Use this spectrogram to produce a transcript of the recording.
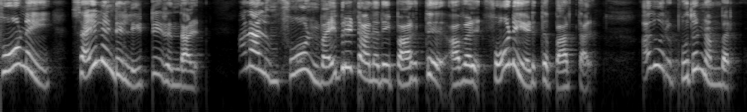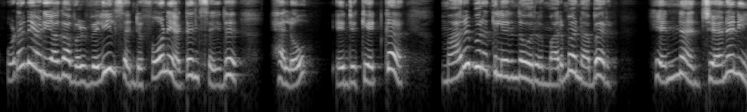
ஃபோனை சைலண்டில் இட்டிருந்தாள். ஆனாலும் ஃபோன் வைப்ரேட் ஆனதை பார்த்து அவள் ஃபோனை எடுத்து பார்த்தாள். அது ஒரு புது நம்பர் உடனடியாக அவள் வெளியில் சென்று ஃபோனை அட்டன் செய்து ஹலோ என்று கேட்க மறுபுறத்தில் இருந்த ஒரு மர்ம நபர் என்ன ஜனனி?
